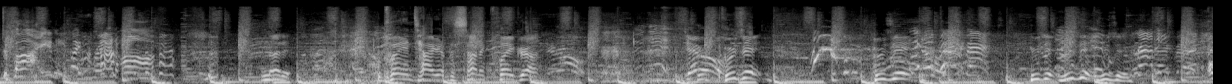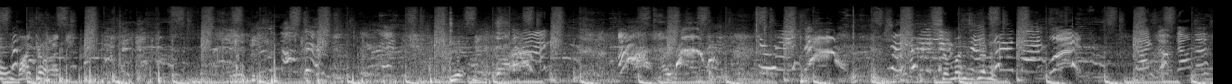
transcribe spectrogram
Goodbye. And he like ran off. Not it. We're playing tag at the Sonic Playground. Daryl! Who's it? Who's it? Who's it? Who's it? Who's it? Oh my god. Someone's gonna. Can I jump down this?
